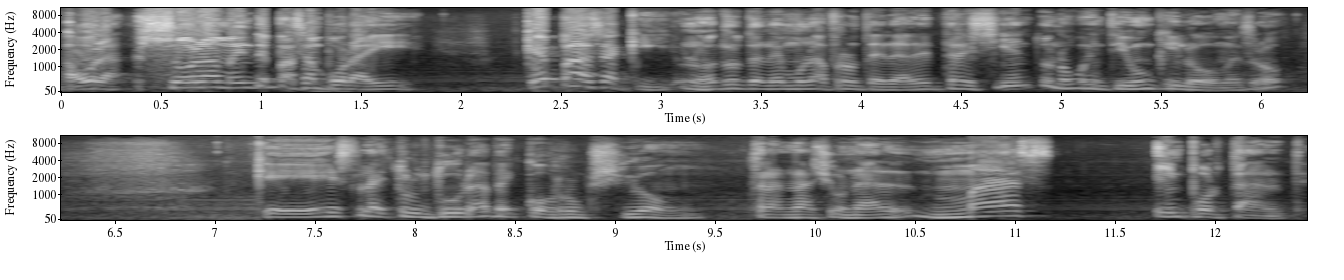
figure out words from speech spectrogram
Ahora, solamente pasan por ahí. ¿Qué pasa aquí? Nosotros tenemos una frontera de 391 kilómetros que es la estructura de corrupción transnacional más importante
